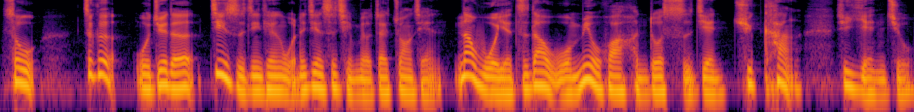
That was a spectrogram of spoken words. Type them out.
所以这个，我觉得，即使今天我那件事情没有在赚钱，那我也知道我没有花很多时间去看、去研究，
